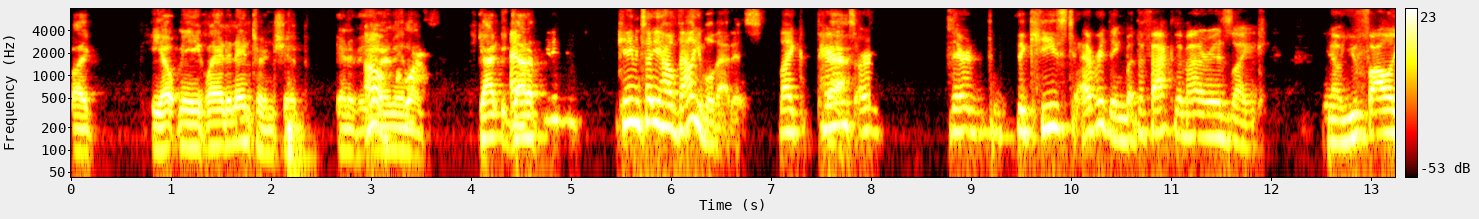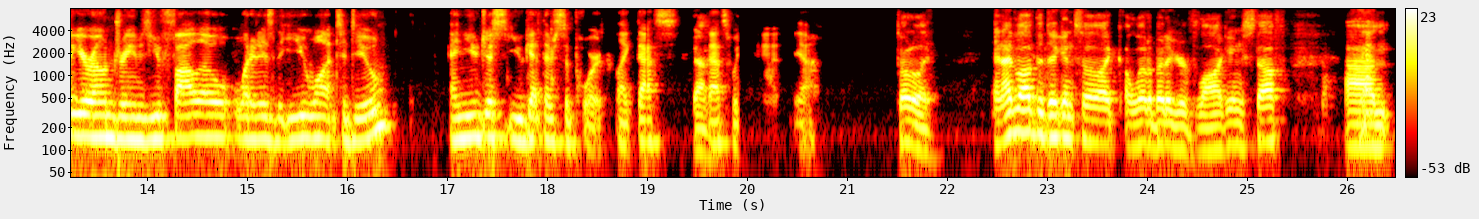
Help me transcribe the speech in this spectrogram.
like he helped me land an internship interview. You Oh, know what I mean? Like, course. you got you gotta can't even, can't even tell you how valuable that is. Like parents are they're the keys to everything. But the fact of the matter is like, you know, you follow your own dreams, you follow what it is that you want to do, and you just you get their support. Like that's Yeah. that's what you get. Yeah. Totally. And I'd love to dig into like a little bit of your vlogging stuff. Um,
